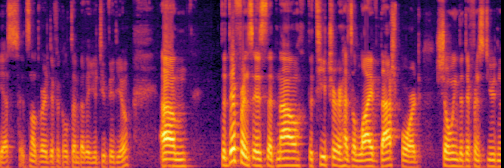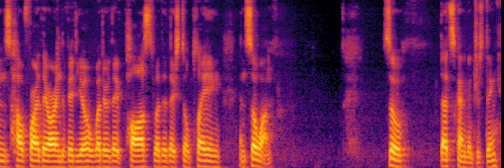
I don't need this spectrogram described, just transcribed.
yes, it's not very difficult to embed a YouTube video. Um, the difference is that now the teacher has a live dashboard showing the different students how far they are in the video, whether they've paused, whether they're still playing, and so on. So that's kind of interesting.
